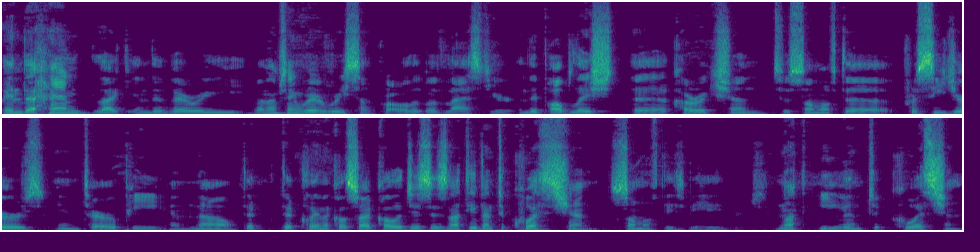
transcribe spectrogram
in the hand, like in the very, when I'm saying very recent, probably was last year, they published a correction to some of the procedures in therapy, and now the the clinical psychologist is not even to question some of these behaviors, not even to question,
